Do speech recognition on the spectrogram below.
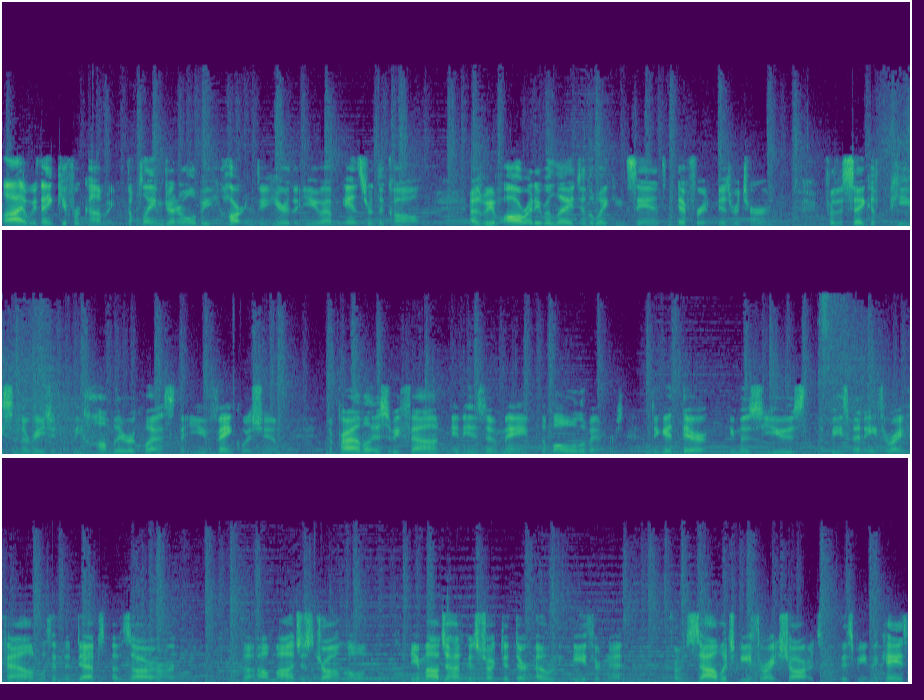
Hi, we thank you for coming. The Flame General will be heartened to hear that you have answered the call. As we have already relayed to the Waking Sands, Ifrit is returned. For the sake of peace in the region, we humbly request that you vanquish him. The primal is to be found in his domain, the Bowl of Embers. To get there, you must use the Beastman Aetheryte found within the depths of Zahar'ak, the Amalj'aa stronghold. The Amalj'aa have constructed their own Aetheryte from salvaged Aetheryte shards. This being the case,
